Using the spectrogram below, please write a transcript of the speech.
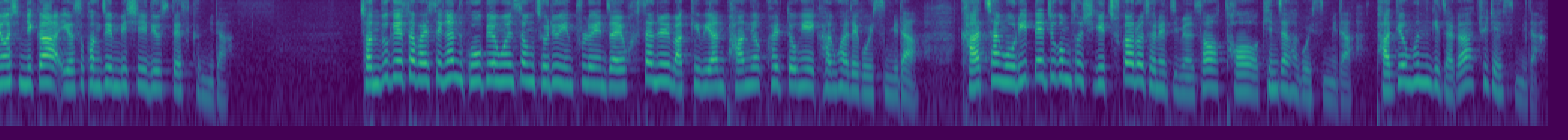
안녕하십니까. 이어서 광주 MBC 뉴스데스크입니다. 전북에서 발생한 고병원성 조류 인플루엔자의 확산을 막기 위한 방역 활동이 강화되고 있습니다. 가창오리 떼죽음 소식이 추가로 전해지면서 더 긴장하고 있습니다. 박용훈 기자가 취재했습니다.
